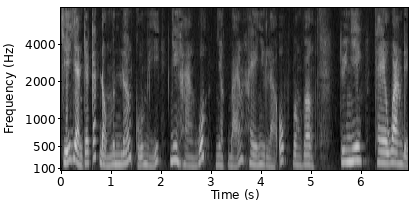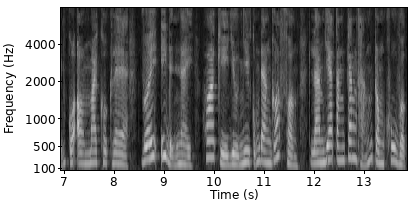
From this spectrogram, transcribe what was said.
chỉ dành cho các đồng minh lớn của Mỹ như Hàn Quốc, Nhật Bản hay như là Úc, vân vân. Tuy nhiên, theo quan điểm của ông Michael Clare, với ý định này, Hoa Kỳ dường như cũng đang góp phần làm gia tăng căng thẳng trong khu vực,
